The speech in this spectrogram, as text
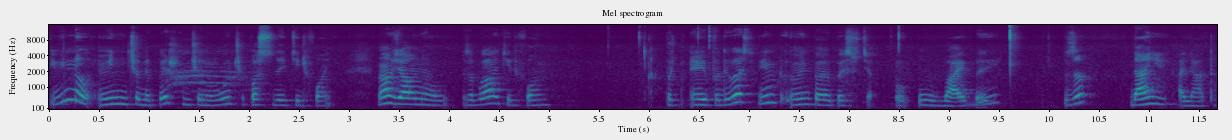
І він, він нічого не пише, нічого не вчить, просто сидить в телефоні. Вона взяла у нього, забрала телефон. І подивилась, він, він переписується у, Вайбері з Дані Алята.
